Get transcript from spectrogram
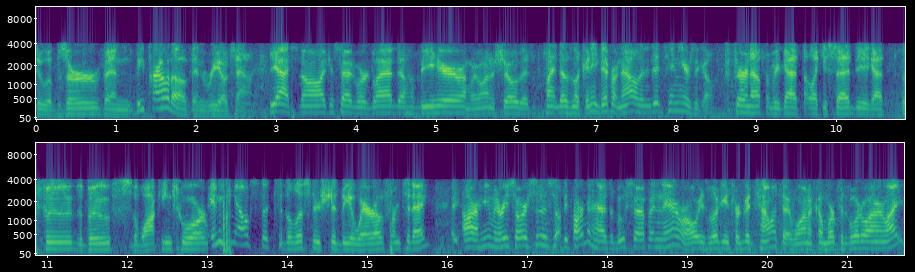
to observe and be proud of in REO Town. Yes, no, like I said, we're glad to be here and we want to show that the plant doesn't look any different now than it did 10 years ago. Fair enough. And we've got, like you said, you got the food, the booths, the walking tour. Anything else that the listeners should be aware of from today? Our human resources department has a booth set up in there. We're always looking for good talent that want to come work for the Board of Water and Light,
